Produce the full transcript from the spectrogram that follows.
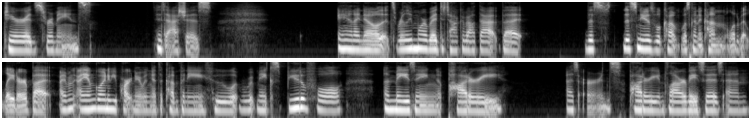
Jared's remains, his ashes. And I know that it's really morbid to talk about that, but this this news will come was going to come a little bit later. But I'm I am going to be partnering with a company who makes beautiful, amazing pottery as urns, pottery and flower vases, and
